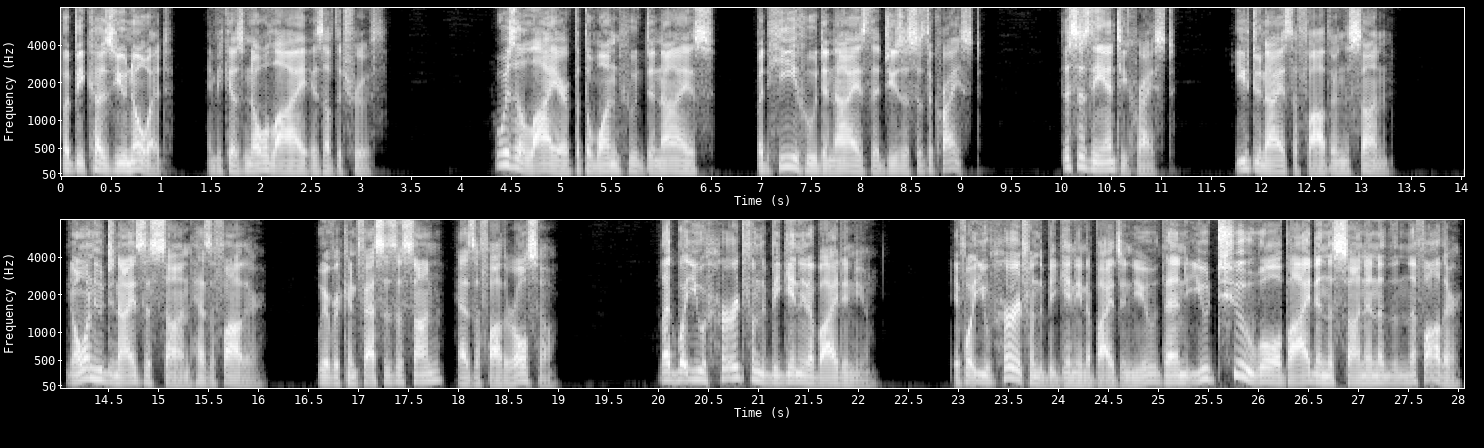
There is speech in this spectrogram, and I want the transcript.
but because you know it, and because no lie is of the truth. Who is a liar but the one who denies, but he who denies that Jesus is the Christ? This is the Antichrist, he who denies the Father and the Son. No one who denies the Son has a Father. Whoever confesses the Son has a Father also. Let what you heard from the beginning abide in you. If what you heard from the beginning abides in you, then you too will abide in the Son and in the Father.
